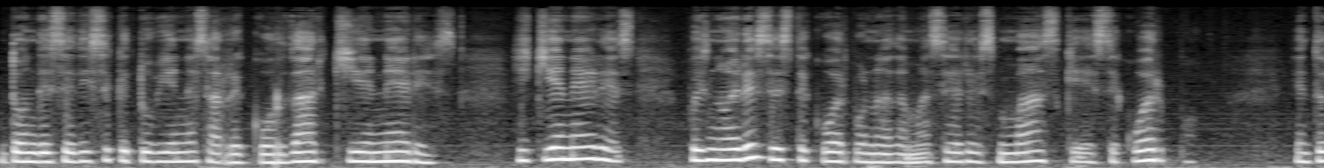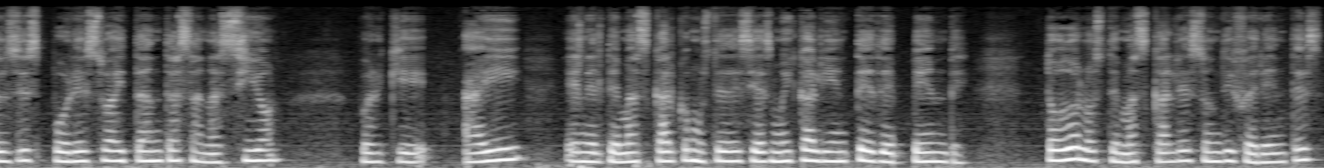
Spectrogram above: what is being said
donde se dice que tú vienes a recordar quién eres. ¿Y quién eres? Pues no eres este cuerpo nada más, eres más que ese cuerpo. Entonces por eso hay tanta sanación, porque ahí en el temazcal, como usted decía, es muy caliente, depende. Todos los temazcales son diferentes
